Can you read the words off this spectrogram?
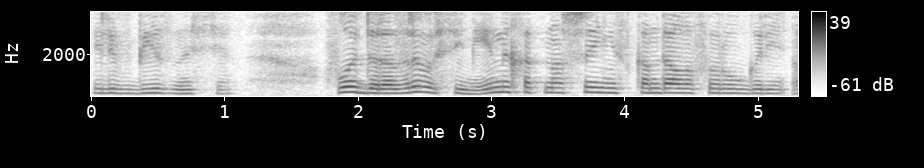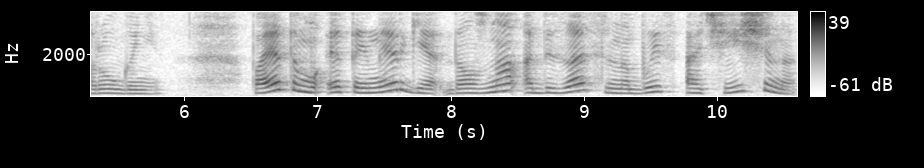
или в бизнесе, вплоть до разрывов семейных отношений, скандалов и ругани. Поэтому эта энергия должна обязательно быть очищена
